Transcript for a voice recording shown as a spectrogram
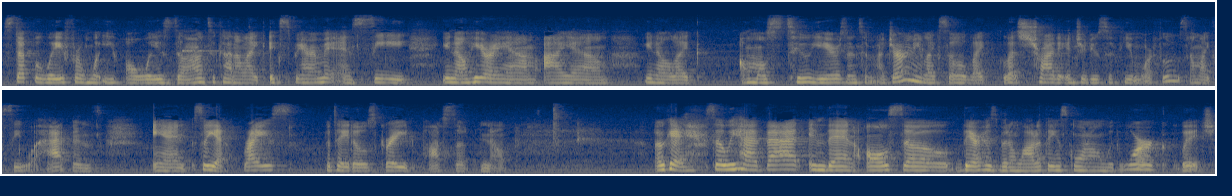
step away from what you've always done to kind of like experiment and see, you know, here I am, I am, you know, like almost two years into my journey like so like let's try to introduce a few more foods and like see what happens and so yeah rice potatoes great pasta no okay so we had that and then also there has been a lot of things going on with work which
